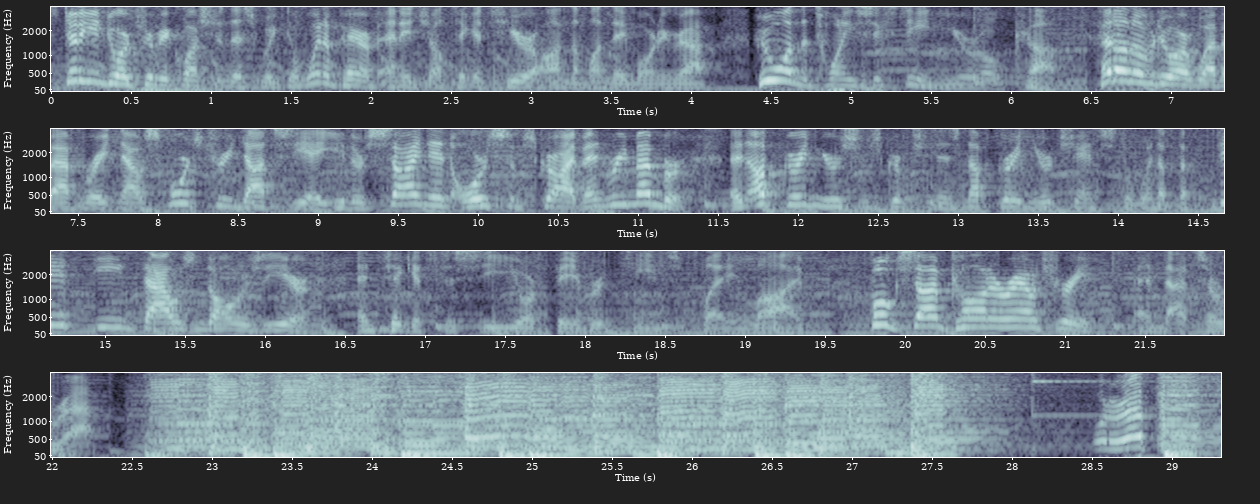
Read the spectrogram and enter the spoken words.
Getting into our trivia question this week to win a pair of NHL tickets here on the Monday Morning Wrap, who won the 2016 Euro Cup? Head on over to our web app right now, sportstree.ca. Either sign in or subscribe. And remember, an upgrade in your subscription is an upgrade in your chances to win up to $15,000 a year and tickets to see your favorite teams play live. Folks, I'm Connor Roundtree, and that's a wrap. Order up.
